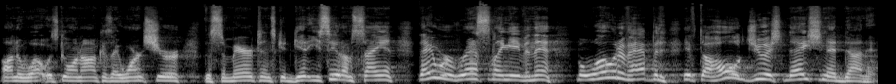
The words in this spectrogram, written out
onto what was going on because they weren't sure the Samaritans could get it. You see what I'm saying? They were wrestling even then. But what would have happened if the whole Jewish nation had done it?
